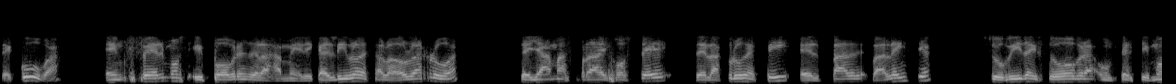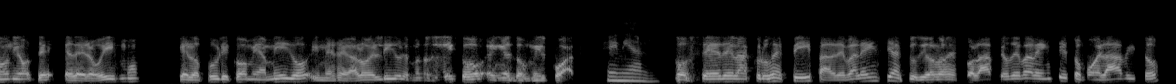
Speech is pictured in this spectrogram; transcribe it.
de Cuba, enfermos y pobres de las Américas. El libro de Salvador Larrúa se llama Fray José de la Cruz Espí, el Padre Valencia, su vida y su obra, un testimonio del heroísmo que lo publicó mi amigo y me regaló el libro y me lo dedicó en el 2004. Genial. José de la Cruz Espí, padre de Valencia, estudió los escolapios de Valencia y tomó el hábito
